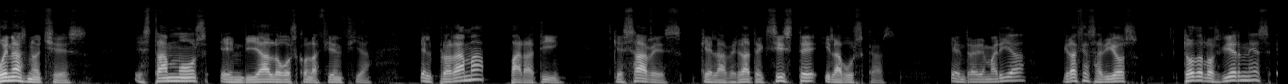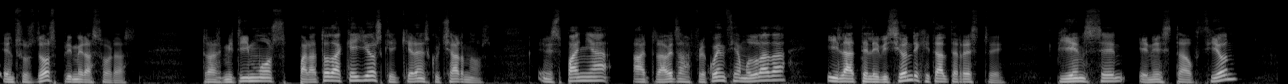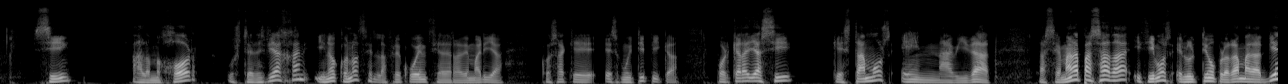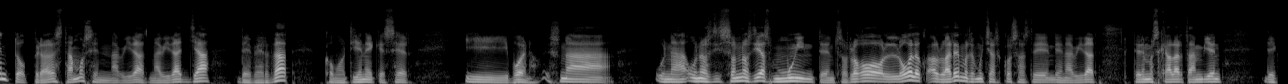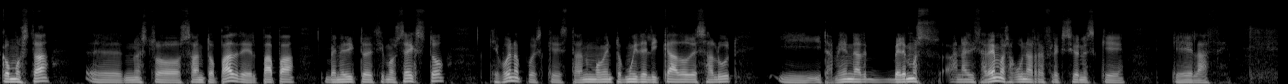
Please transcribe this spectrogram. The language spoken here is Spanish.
Buenas noches. Estamos en Diálogos con la Ciencia, el programa para ti, que sabes que la verdad existe y la buscas. En Radio María, gracias a Dios, todos los viernes en sus dos primeras horas. Transmitimos para todos aquellos que quieran escucharnos. En España, a través de la frecuencia modulada y la televisión digital terrestre. Piensen en esta opción. Sí, a lo mejor ustedes viajan y no conocen la frecuencia de Radio María, cosa que es muy típica, porque ahora ya sí que estamos en Navidad. La semana pasada hicimos el último programa de Adviento, pero ahora estamos en Navidad, Navidad ya de verdad, como tiene que ser. Y bueno, es una, unos, son unos días muy intensos. Luego, luego hablaremos de muchas cosas de, Navidad. Tenemos que hablar también de cómo está eh, nuestro Santo Padre, el Papa Benedicto XVI, que bueno, pues que está en un momento muy delicado de salud y, también veremos, analizaremos algunas reflexiones que, que él hace.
